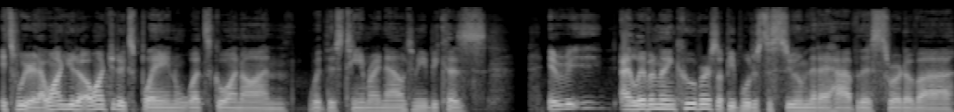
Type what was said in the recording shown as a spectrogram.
it's weird. I want you to I want you to explain what's going on with this team right now to me because it, I live in Vancouver, so people just assume that I have this sort of uh,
